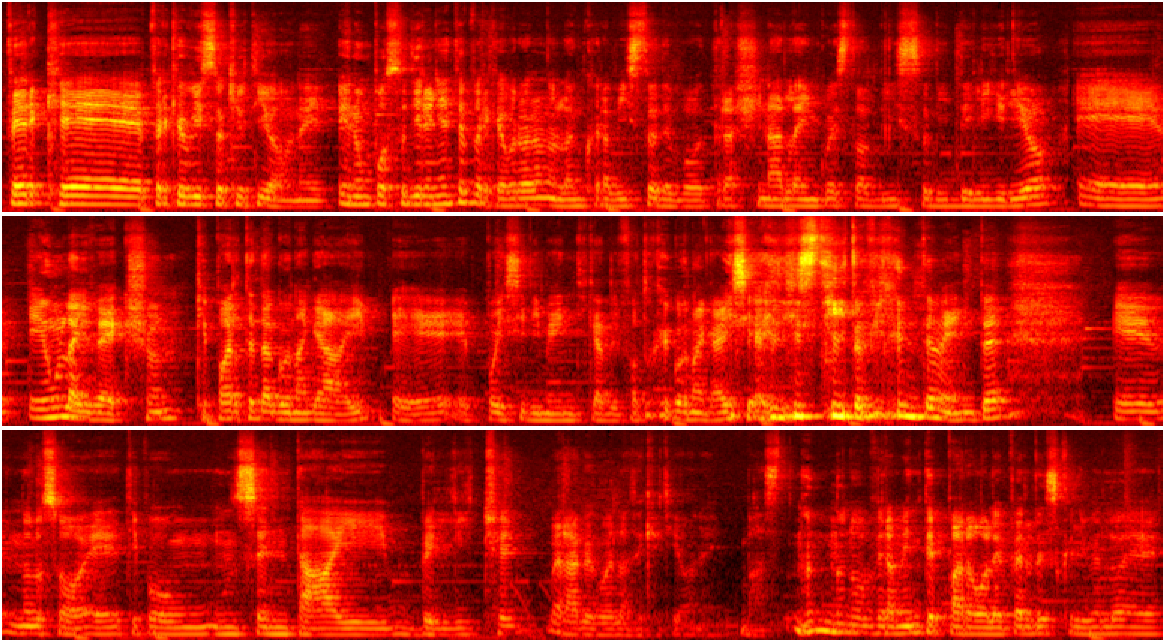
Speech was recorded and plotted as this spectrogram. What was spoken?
perché, perché ho visto Cutie Honey e non posso dire niente perché Aurora non l'ha ancora visto e devo trascinarla in questo abisso di delirio. È, è un live action che parte da Gonagai e, e poi si dimentica del fatto che Gonagai sia esistito evidentemente. E non lo so, è tipo un, un Sentai bellissimo. Raga, guardate Cutie Honey. Basta, non, non ho veramente parole per descriverlo. È...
